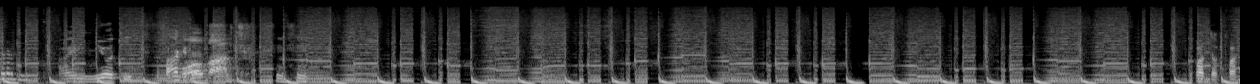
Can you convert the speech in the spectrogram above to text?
Birdie. I'm muted. Fuck that Oba. What the fuck?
